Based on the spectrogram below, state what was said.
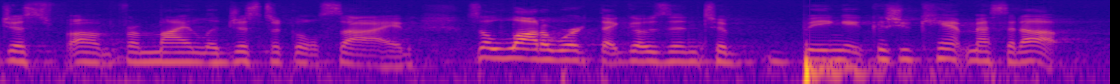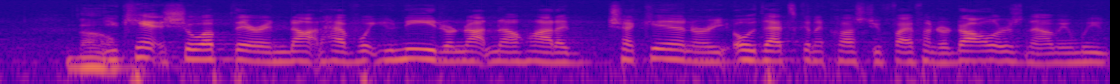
just um, from my logistical side. There's a lot of work that goes into being it because you can't mess it up. No. You can't show up there and not have what you need, or not know how to check in, or oh, that's going to cost you five hundred dollars now. I mean, we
